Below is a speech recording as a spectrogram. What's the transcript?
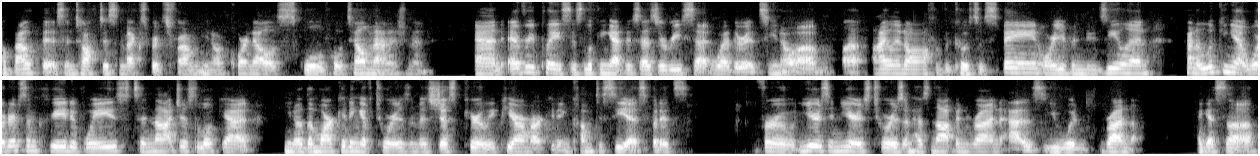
about this and talked to some experts from, you know, Cornell's School of Hotel Management. And every place is looking at this as a reset, whether it's, you know, um, an island off of the coast of Spain or even New Zealand, kind of looking at what are some creative ways to not just look at you know the marketing of tourism is just purely pr marketing come to see us but it's for years and years tourism has not been run as you would run i guess a,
